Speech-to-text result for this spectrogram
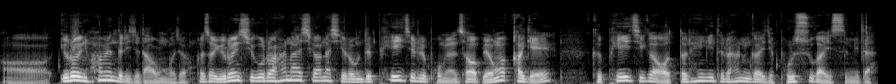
어, 이런 화면들이 이제 나온 거죠. 그래서 이런 식으로 하나씩 하나씩 여러분들 페이지를 보면서 명확하게 그 페이지가 어떤 행위들을 하는가 이제 볼 수가 있습니다.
